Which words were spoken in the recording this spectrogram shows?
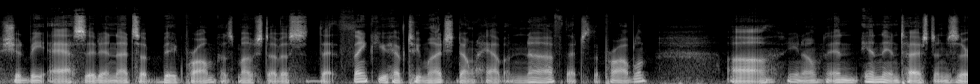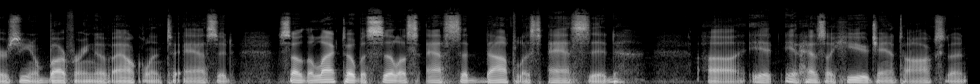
should be acid, and that's a big problem because most of us that think you have too much don't have enough. That's the problem. Uh, you know, and in the intestines, there's you know buffering of alkaline to acid. So the Lactobacillus acidophilus acid, uh, it it has a huge antioxidant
